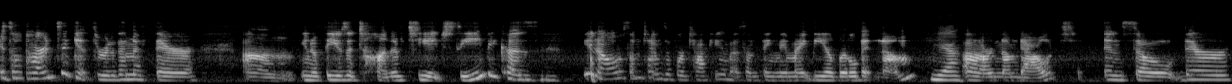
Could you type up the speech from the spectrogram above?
it's hard to get through to them if they're, um, you know, if they use a ton of THC because, Mhm. you know, sometimes if we're talking about something, they might be a little bit numb Yeah. uh, or numbed out, and so their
